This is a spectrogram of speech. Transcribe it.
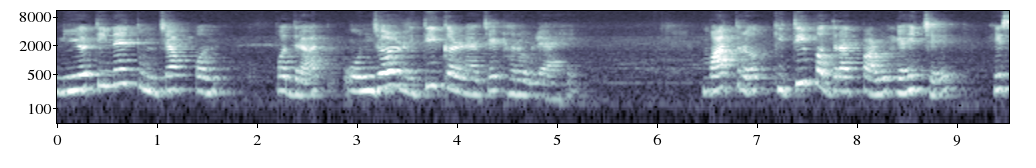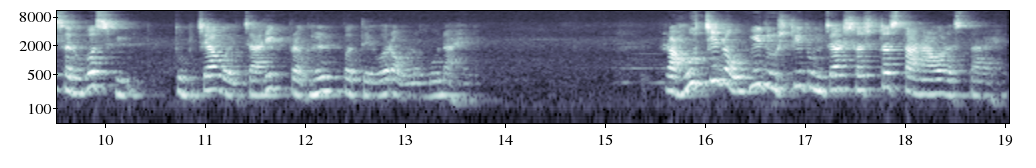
नियतीने तुमच्या पन पदरात ओंजळ रीती करण्याचे ठरवले आहे. मात्र किती पदरात पाडून घ्यायचे हे सर्वस्वी तुमच्या वैचारिक प्रगल्भतेवर अवलंबून आहे. राहूची नववी दृष्टी तुमच्या षष्ठ स्थानावर असणार आहे.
